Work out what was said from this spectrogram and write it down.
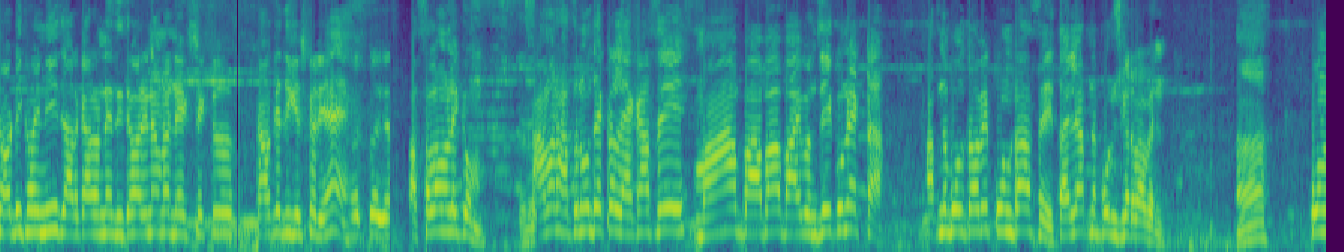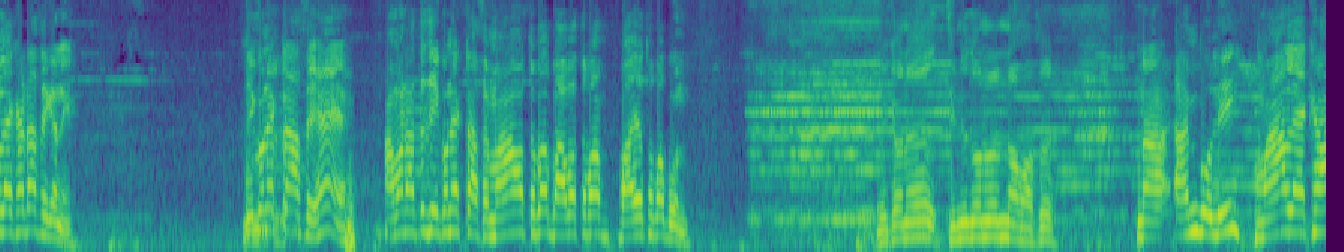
সঠিক হয়নি যার কারণে দিতে পারি না আমরা নেক্সট একটু কাউকে জিজ্ঞেস করি হ্যাঁ? আসসালামু আলাইকুম। আমার হাতের মধ্যে একটা লেখা আছে মা বাবা ভাই বোন যে কোনো একটা। আপনি বলতে হবে কোনটা আছে তাইলে আপনি পুরস্কার পাবেন। হ্যাঁ? কোন লেখাটা আছে এখানে? যে কোনো একটা আছে হ্যাঁ? আমার হাতে যে কোনো একটা আছে মা অথবা বাবা অথবা ভাই অথবা বোন। এখানে তিনজনের নাম আছে। না আমি বলি মা লেখা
